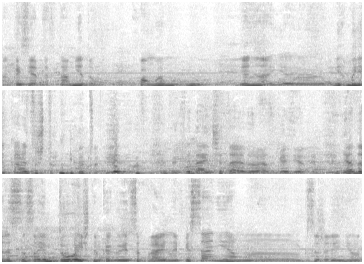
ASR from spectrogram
О газетных там нету, по-моему, ну, я не знаю, я- мне, мне кажется, что нет. Когда я читаю два раз газеты. Я даже со своим двоечным, как говорится, правильным писанием, э, к сожалению,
